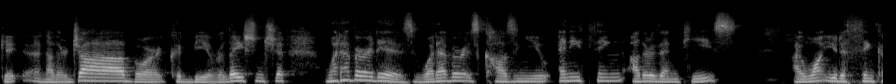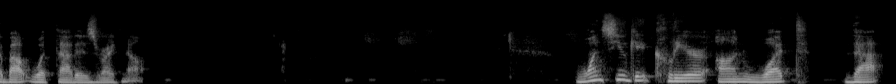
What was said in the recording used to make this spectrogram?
get another job or it could be a relationship whatever it is whatever is causing you anything other than peace i want you to think about what that is right now once you get clear on what that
